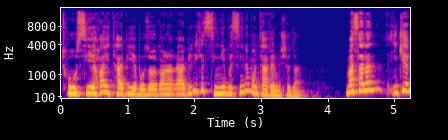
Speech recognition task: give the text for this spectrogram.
توصیه های طبیعی بزرگان قبیله که سینه به سینه منتقل می شدن مثلا اینکه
